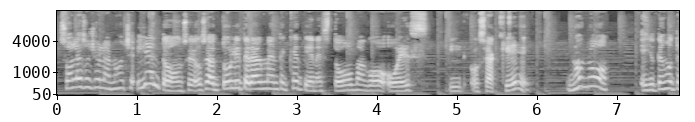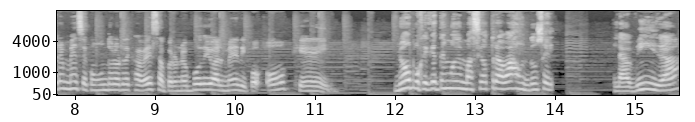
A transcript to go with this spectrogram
son las 8 de la noche. Y entonces, o sea, tú literalmente, ¿qué tienes? ¿Estómago o es, o sea, qué? No, no, eh, yo tengo tres meses con un dolor de cabeza, pero no he podido ir al médico. Ok. No, porque es que tengo demasiado trabajo. Entonces, la vida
